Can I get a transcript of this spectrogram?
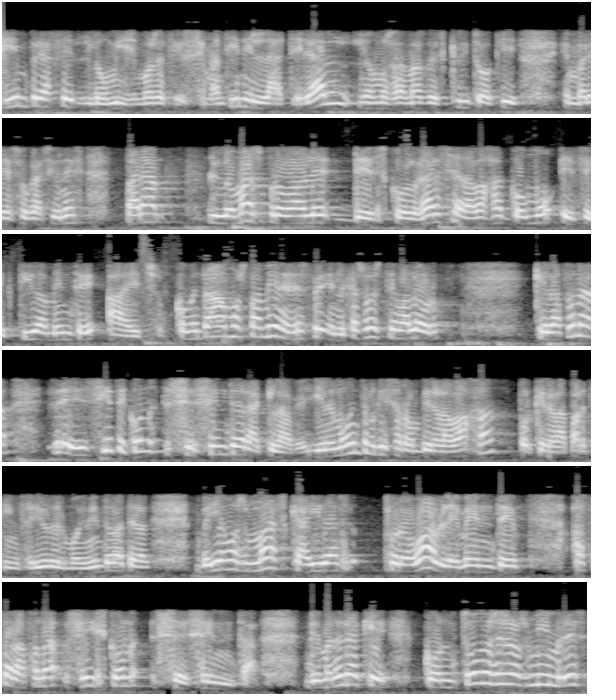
siempre hace lo mismo, es decir, se mantiene lateral, lo hemos además descrito aquí en varias ocasiones, para lo más probable descolgarse a la baja como efectivamente ha hecho. Comentábamos también en, este, en el caso de este valor que la zona 7,60 eh, era clave y en el momento en que se rompiera la baja, porque era la parte inferior del movimiento lateral, veíamos más caídas probablemente hasta la zona 6,60. De manera que con todos esos mimbres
